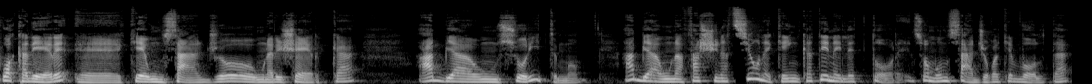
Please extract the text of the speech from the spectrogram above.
Può accadere eh, che un saggio, una ricerca, abbia un suo ritmo, abbia una fascinazione che incatena il lettore. Insomma, un saggio qualche volta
